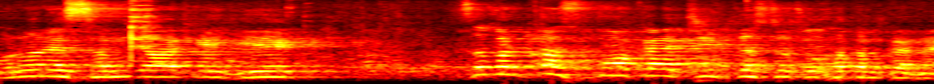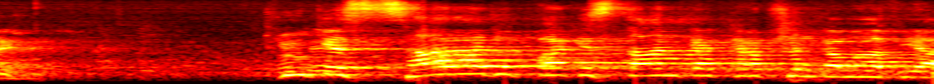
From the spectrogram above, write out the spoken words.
उन्होंने समझा कि ये ज़बरदस्त मौका है चीफ जस्टिस को खत्म करने का। क्योंकि सारा जो पाकिस्तान का करप्शन का माफिया,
